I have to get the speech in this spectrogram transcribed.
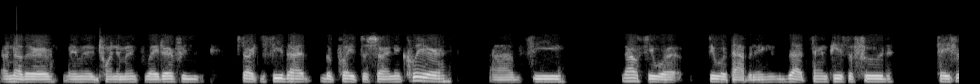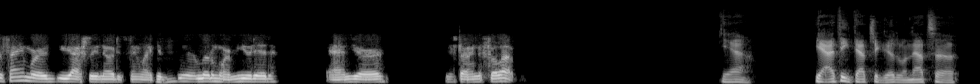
another maybe 20 minutes later, if you start to see that the plates are starting to clear, uh, see now see what see what's happening. Does that same piece of food taste the same, or you actually noticing like it's mm-hmm. a little more muted, and you're you're starting to fill up? Yeah, yeah, I think that's a good one. That's a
